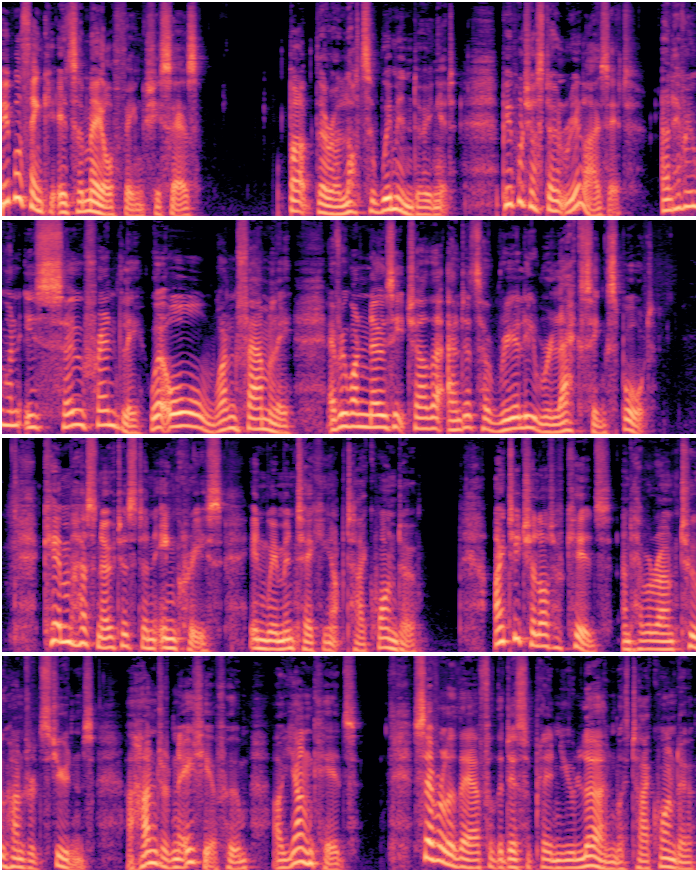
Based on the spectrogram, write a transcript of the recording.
People think it's a male thing, she says. But there are lots of women doing it. People just don't realise it and everyone is so friendly. We're all one family. Everyone knows each other, and it's a really relaxing sport. Kim has noticed an increase in women taking up Taekwondo. I teach a lot of kids and have around 200 students, 180 of whom are young kids. Several are there for the discipline you learn with Taekwondo,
